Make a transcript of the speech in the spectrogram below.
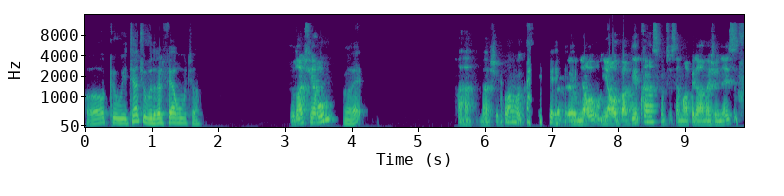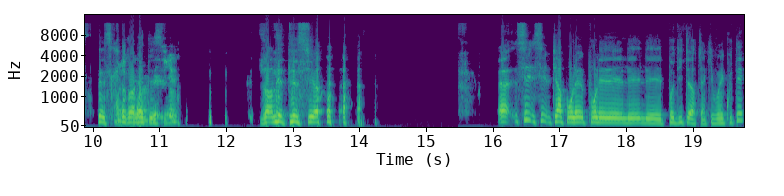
Oh que oui. Tiens, tu voudrais le faire où, tu vois Je voudrais le faire où? Ouais. Ah, bah, je sais pas. Moi. on, ira, on, ira, au Parc des Princes, comme ça, ça me rappellera ma jeunesse. Est-ce que j'en étais sûr J'en étais sûr. Euh, si, si, tiens, pour les, pour les, les, les poditeurs, tiens, qui vont écouter,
